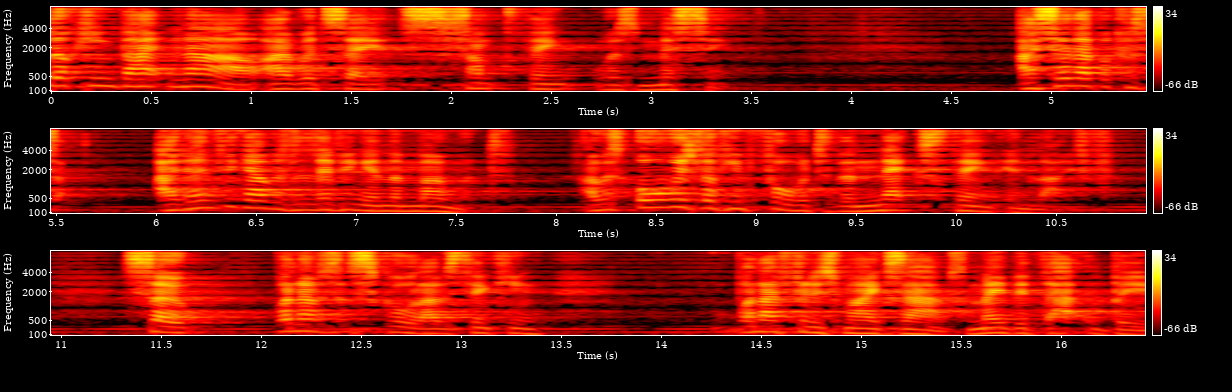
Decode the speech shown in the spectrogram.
looking back now, I would say something was missing. I say that because I don't think I was living in the moment. I was always looking forward to the next thing in life. So when I was at school, I was thinking, when I finish my exams, maybe that will be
